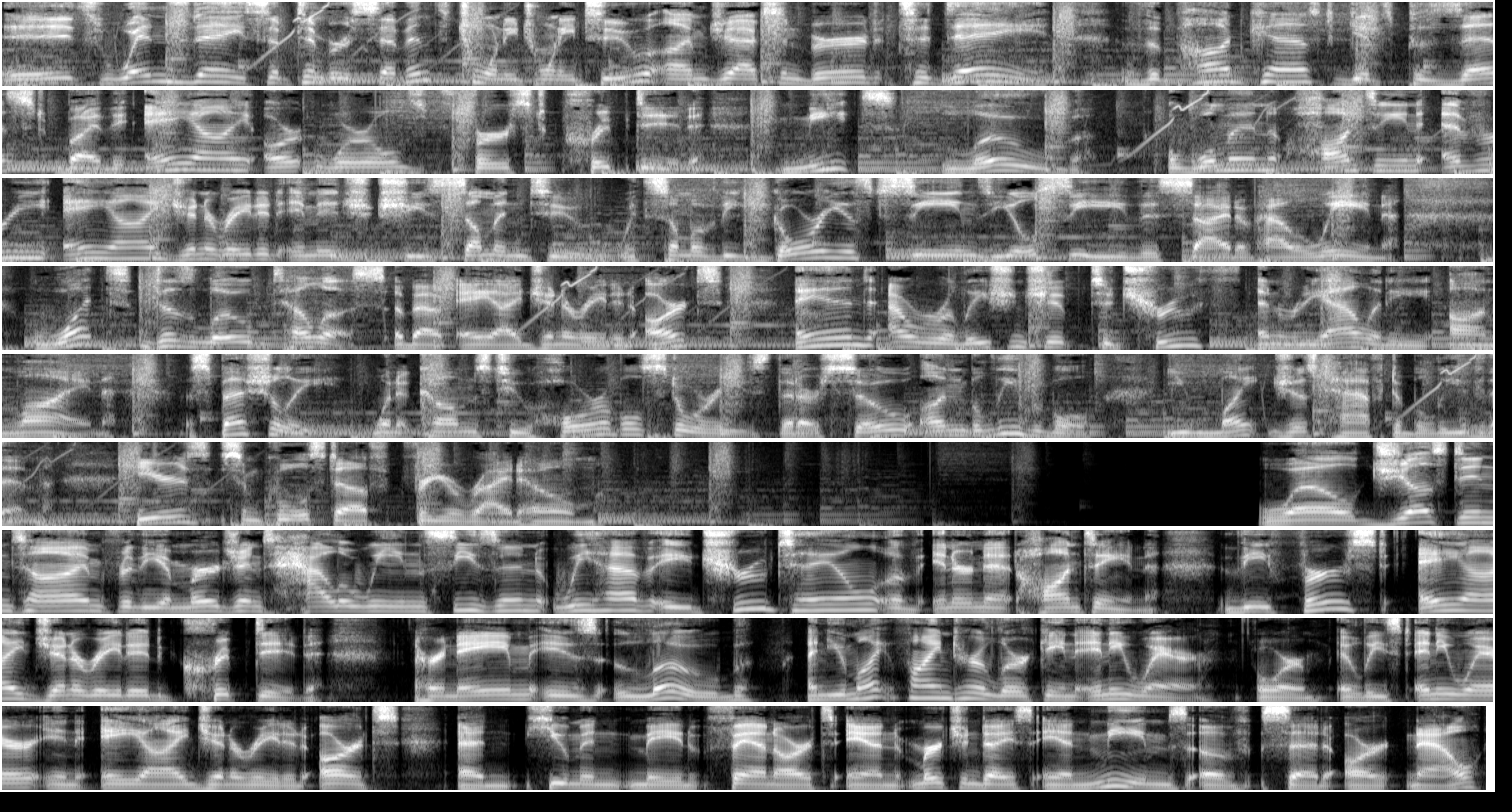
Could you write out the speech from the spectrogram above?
It's Wednesday, September 7th, 2022. I'm Jackson Bird. Today, the podcast gets possessed by the AI art world's first cryptid. Meet Loab, a woman haunting every AI generated image she's summoned to with some of the goriest scenes you'll see this side of Halloween. What does Loab tell us about AI generated art and our relationship to truth and reality online, especially when it comes to horrible stories that are so unbelievable you might just have to believe them? Here's some cool stuff for your ride home. Well, just in time for the emergent Halloween season, we have a true tale of internet haunting. The first AI generated cryptid. Her name is Loab, and you might find her lurking anywhere, or at least anywhere in AI generated art and human made fan art and merchandise and memes of said art now.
